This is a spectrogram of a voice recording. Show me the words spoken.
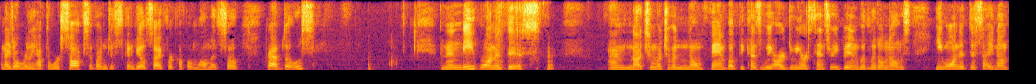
and I don't really have to wear socks if I'm just going to be outside for a couple of moments so grab those. And then Nate wanted this. I'm not too much of a gnome fan but because we are doing our sensory bin with little gnomes he wanted this item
